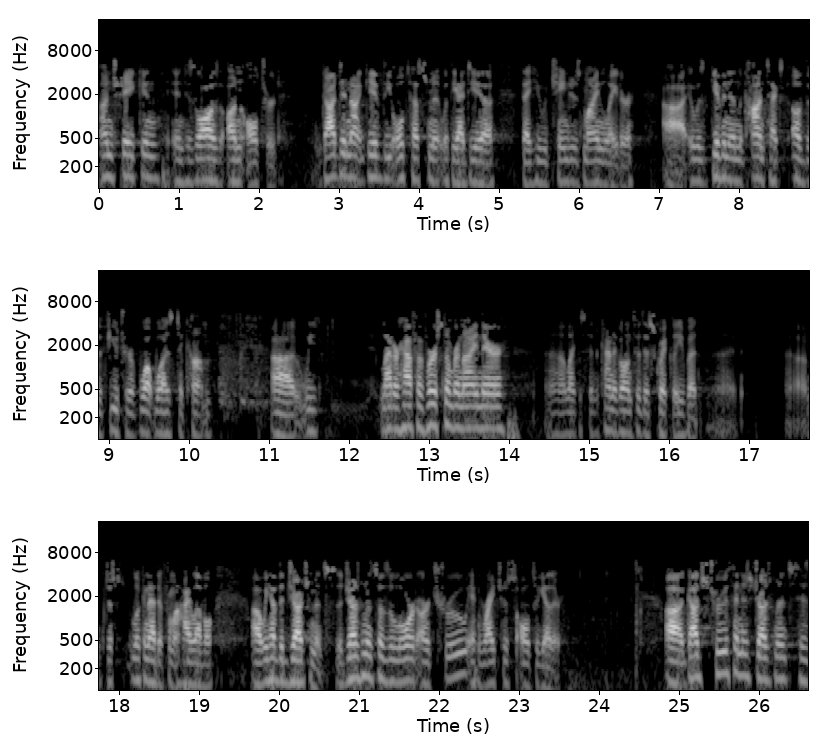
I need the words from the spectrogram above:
unshaken, and His law is unaltered. God did not give the Old Testament with the idea that He would change His mind later. Uh, it was given in the context of the future of what was to come. Uh, we latter half of verse number nine there. Uh, like I said, kind of going through this quickly, but uh, just looking at it from a high level, uh, we have the judgments. The judgments of the Lord are true and righteous altogether. Uh, God's truth and His judgments, His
